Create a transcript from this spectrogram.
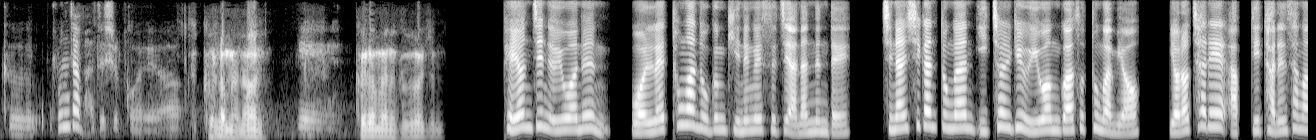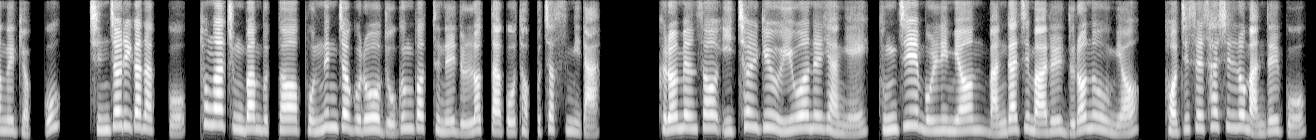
그 혼자 받으실 거예요. 그러면은, 예. 그러면은 그걸 좀 배현진 의원은 원래 통화 녹음 기능을 쓰지 않았는데 지난 시간 동안 이철규 의원과 소통하며 여러 차례 앞뒤 다른 상황을 겪고 진저리가 났고 통화 중반부터 본능적으로 녹음 버튼을 눌렀다고 덧붙였습니다. 그러면서 이철규 의원을 향해 궁지에 몰리면 만가지 말을 늘어놓으며 거짓을 사실로 만들고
